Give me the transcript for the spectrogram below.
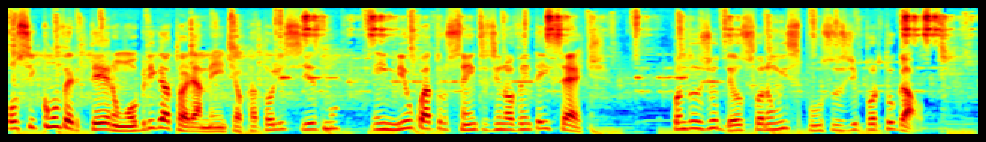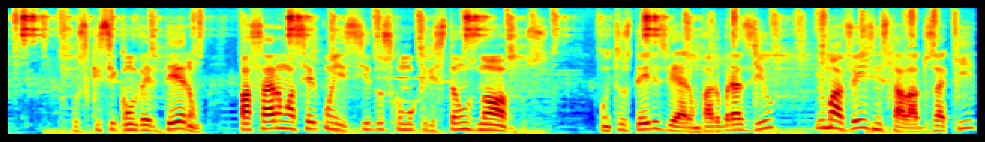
ou se converteram obrigatoriamente ao catolicismo em 1497, quando os judeus foram expulsos de Portugal. Os que se converteram passaram a ser conhecidos como cristãos novos. Muitos deles vieram para o Brasil e, uma vez instalados aqui,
